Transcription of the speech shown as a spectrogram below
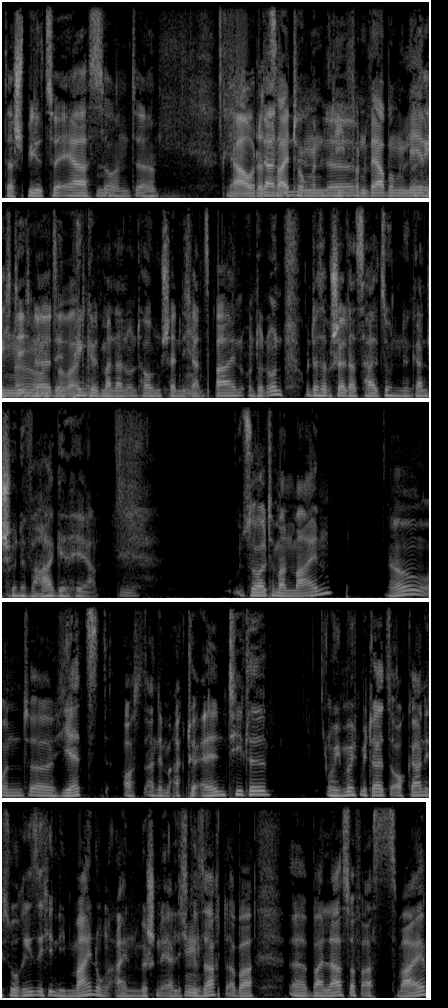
das Spiel zuerst Mhm. und äh, Ja, oder Dann, Zeitungen, äh, die von Werbung leben. richtig, ne, so den weiter. pinkelt man dann unter Umständen nicht Mhm. ans Bein und und und und deshalb stellt das halt so eine ganz schöne Waage her. Sollte man meinen. Ja, und äh, jetzt aus, an dem aktuellen Titel, und ich möchte mich da jetzt auch gar nicht so riesig in die Meinung einmischen, ehrlich Mhm. gesagt, aber äh, bei Last of Us 2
